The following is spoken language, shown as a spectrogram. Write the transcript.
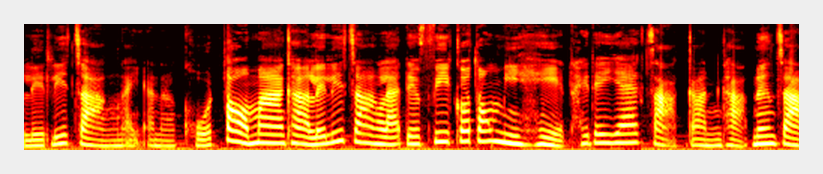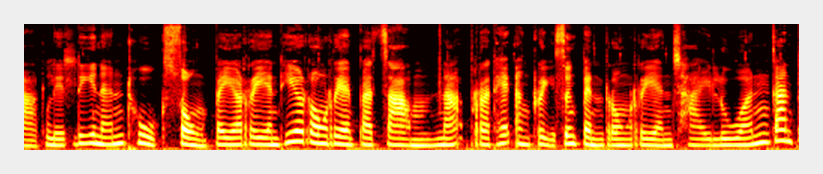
เลดลี่จางในอนาคต ต่อมาค่ะเลดลี่จางและเดฟฟี่ก็ต้องมีเหตุให้ได้แยกจากกันค่ะ เนื่องจากเลดลี่นั้นถูกส่งไปเรียนที่โรงเรียนประจำณประเทศอังกฤษซึ่งเป็นโรงเรียนชายล้วน การไป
